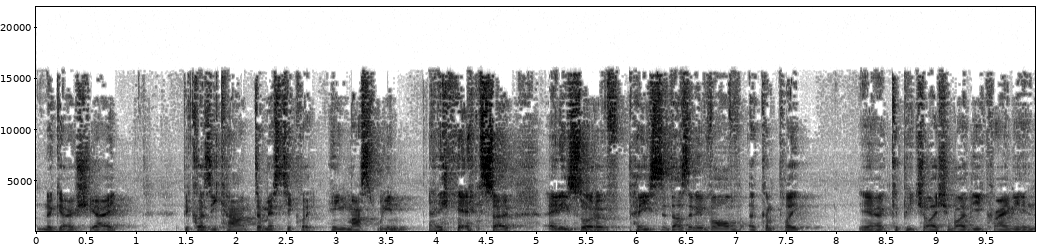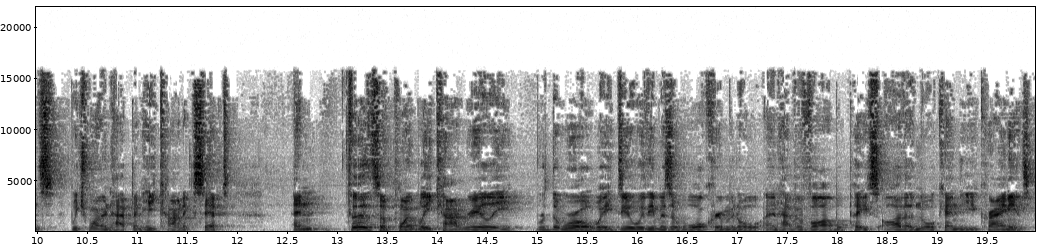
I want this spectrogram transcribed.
negotiate because he can't domestically. He must win. And, and so any sort of peace that doesn't involve a complete you know, capitulation by the Ukrainians, which won't happen, he can't accept. And further to the point, we can't really, the royal we, deal with him as a war criminal and have a viable peace either, nor can the Ukrainians.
